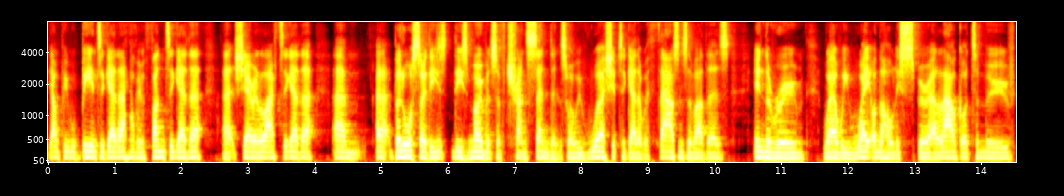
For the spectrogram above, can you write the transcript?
young people being together, having fun together, uh, sharing life together. Um, uh, but also these these moments of transcendence where we worship together with thousands of others in the room, where we wait on the Holy Spirit, allow God to move,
